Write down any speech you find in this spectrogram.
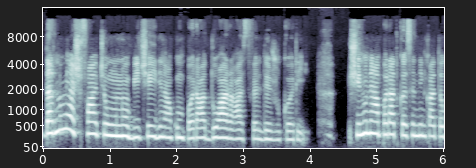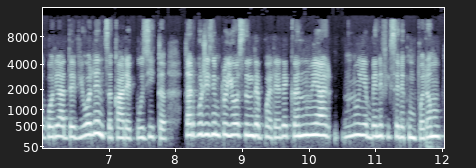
dar nu mi-aș face un obicei din a cumpăra doar astfel de jucării. Și nu neapărat că sunt din categoria de violență care cuzită, dar pur și simplu eu sunt de părere că nu e, nu e benefic să le cumpărăm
